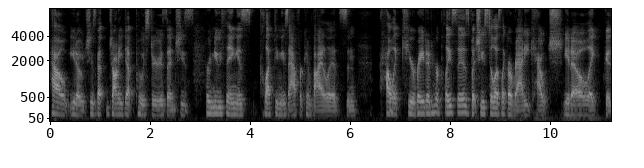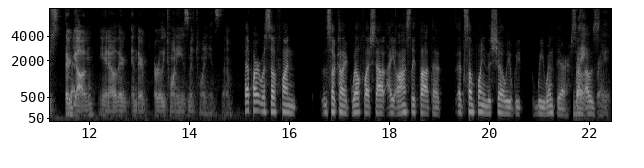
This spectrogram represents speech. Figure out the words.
how you know she's got Johnny Depp posters and she's her new thing is collecting these African violets and how like curated her place is, but she still has like a ratty couch, you know, like because they're Yeah. young, you know, they're in their early twenties, mid twenties, so that part was so fun, so kind of like well fleshed out. I honestly thought that at some point in the show we we, we went there, so right, I was right.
